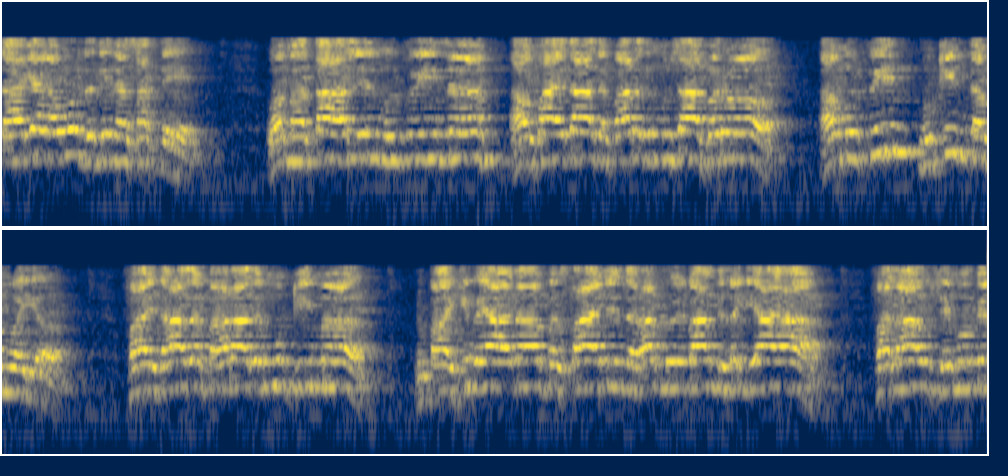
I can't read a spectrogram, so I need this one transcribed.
داګه اور د دینه سخته ومتاع للمقوین او فائدہ د پاره د مسافرو او مقیم مقیم تم ویو فائدہ د پاره د مقیم نو پاکی بیان پستانی د رب لوی باندې لګیا فلا سمو به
